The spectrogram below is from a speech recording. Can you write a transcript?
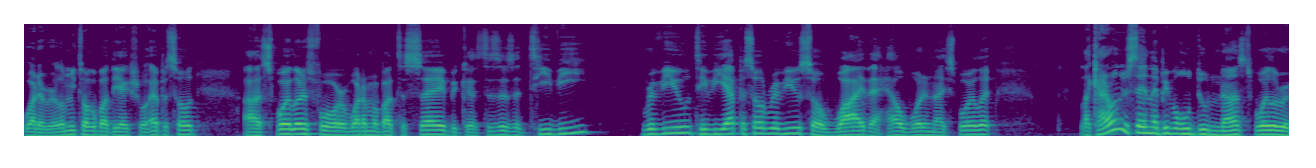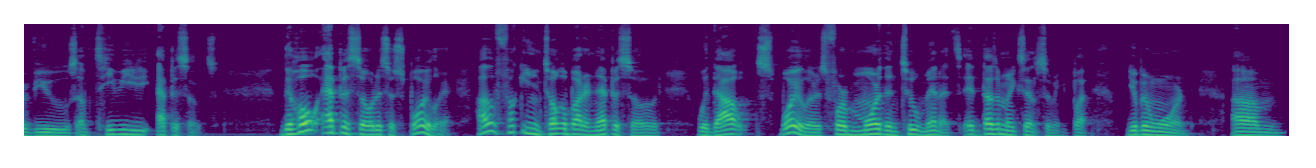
whatever. Let me talk about the actual episode. Uh, spoilers for what I'm about to say because this is a TV review, TV episode review. So why the hell wouldn't I spoil it? Like, I don't understand that people who do non spoiler reviews of TV episodes. The whole episode is a spoiler. How the fuck can you talk about an episode without spoilers for more than two minutes? It doesn't make sense to me, but you've been warned. Um,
